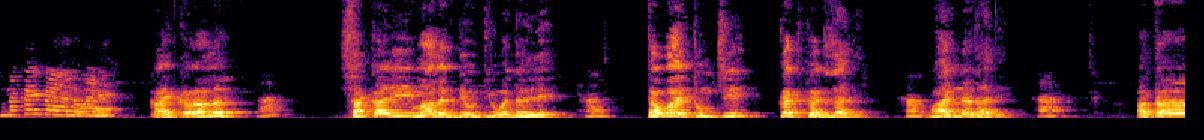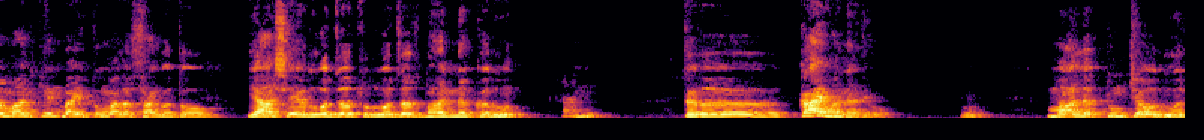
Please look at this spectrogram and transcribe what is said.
तुला काय कळालं काय कळालं? हा? सकाळी मालक देवटी वदळले हा. तेव्हा तुमची कटकट झाली. हा. भांडणं झाली. हा. आता मालकीन बाई तुम्हाला सांगतो या असे रोजच रोजच भांडणं करून हं? तर काय होणार हो? मालक तुमच्यावर दोष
